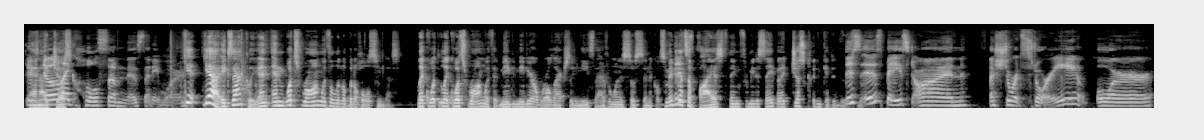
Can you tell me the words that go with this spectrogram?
There's and I no just- like wholesomeness anymore. Yeah, yeah, exactly. And and what's wrong with a little bit of wholesomeness? Like what like what's wrong with it? Maybe maybe our world actually needs that. Everyone is so cynical. So maybe that's a biased thing for me to say, but I just couldn't get into this. This is based on a short story or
